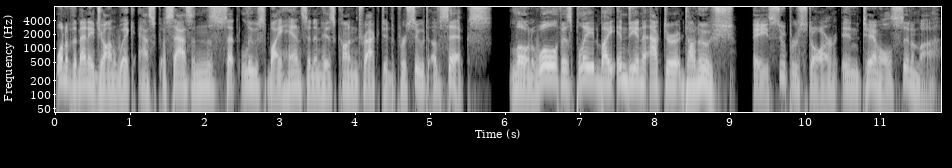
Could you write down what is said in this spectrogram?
one of the many John Wick esque assassins set loose by Hansen in his contracted pursuit of six. Lone Wolf is played by Indian actor Dhanush, a superstar in Tamil cinema.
